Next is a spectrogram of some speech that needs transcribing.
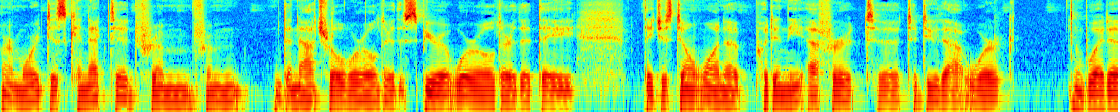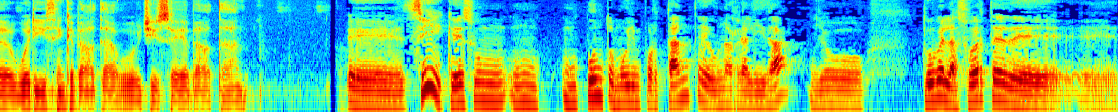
are more disconnected from from the natural world or the spirit world or that they they just don't want to put in the effort to, to do that work? What uh, what do you think about that? What would you say about that? Eh, sí que es un, un un punto muy importante, una realidad. Yo tuve la suerte de, eh,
